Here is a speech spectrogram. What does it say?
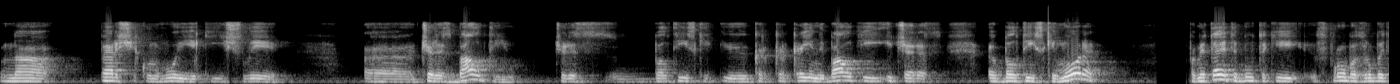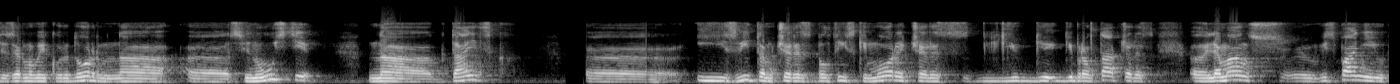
на перші конвої, які йшли через Балтію, через Балтійські е, країни Балтії і через е, Балтійське море, пам'ятаєте, був такий спроба зробити зерновий коридор на е, Свіноусті, на Гданськ, Е, і звідтам через Балтійське море, через Гібралтар, через е, Ля-Манш е, в Іспанію.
